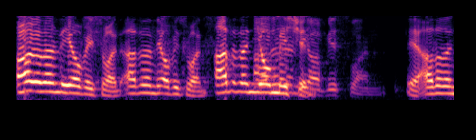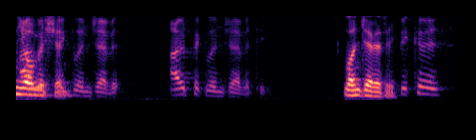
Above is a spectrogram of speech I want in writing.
Other than the obvious one, other than the obvious one, other than your other than mission, the obvious one, yeah, other than I your would mission, pick longevity. I would pick longevity longevity. because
